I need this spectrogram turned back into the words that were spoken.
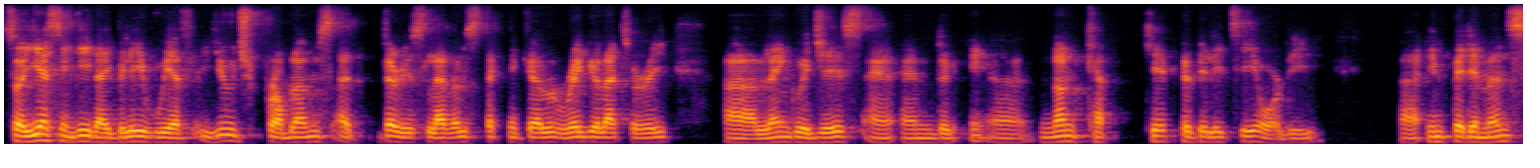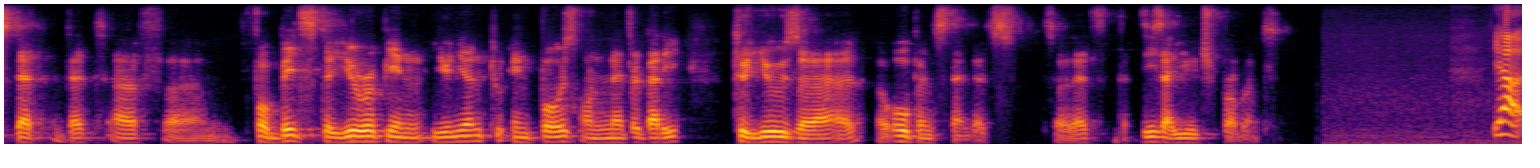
So yes, indeed, I believe we have huge problems at various levels, technical, regulatory, uh, languages, and, and the uh, non-capability or the uh, impediments that that um, forbids the European Union to impose on everybody to use uh, open standards. So that's these are huge problems. Yeah,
